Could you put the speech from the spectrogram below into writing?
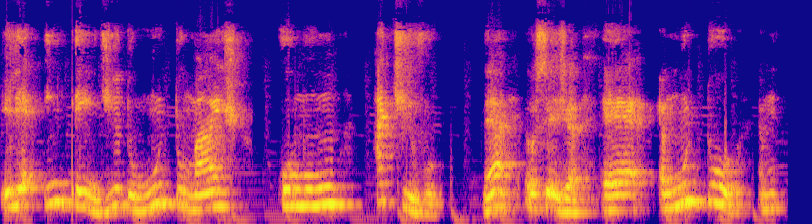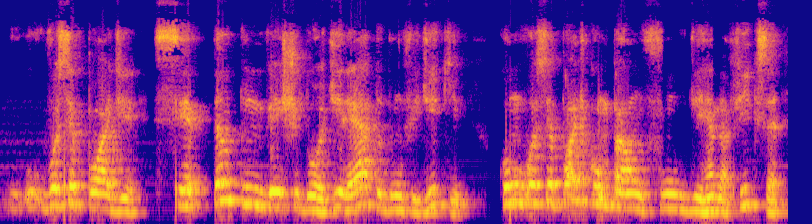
ele é entendido muito mais como um ativo. Né? Ou seja, é, é muito. É, você pode ser tanto investidor direto de um FDIC, como você pode comprar um fundo de renda fixa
